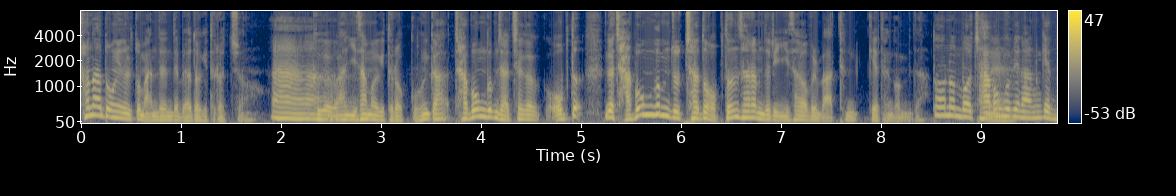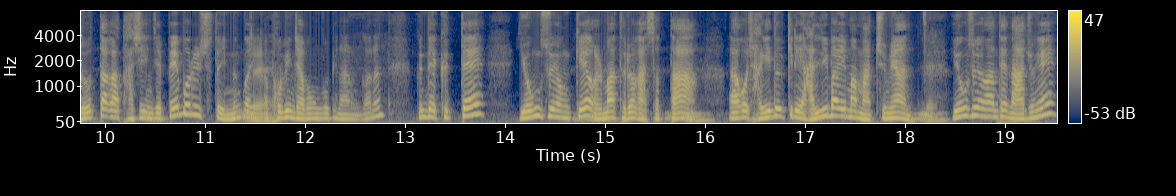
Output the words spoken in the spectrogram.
천화동인을 또 만드는데 몇 억이 들었죠. 아. 그거 한 2, 3억이 들었고. 그러니까 자본금 자체가 없던, 그러니까 자본금조차도 없던 사람들이 이 사업을 맡게 된 겁니다. 또는 뭐 자본금이라는 네. 게 넣었다가 다시 이제 빼버릴 수도 있는 거니까 네. 법인 자본금이라는 거는. 근데 그때 영수형께 얼마 들어갔었다라고 음. 자기들끼리 알리바이만 맞추면 네. 영수형한테 나중에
